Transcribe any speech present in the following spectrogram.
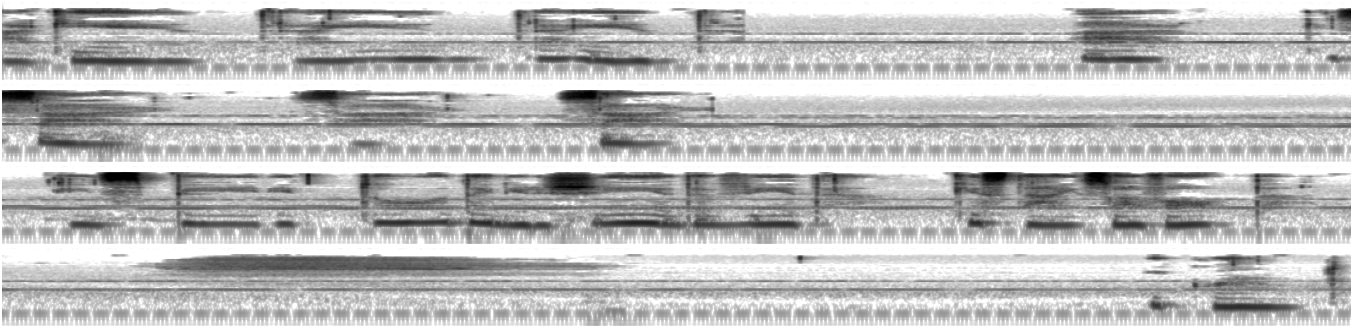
Aqui entra, entra, entra. Ar que sai, sai, sai. Inspire toda a energia da vida que está em sua volta. E quando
